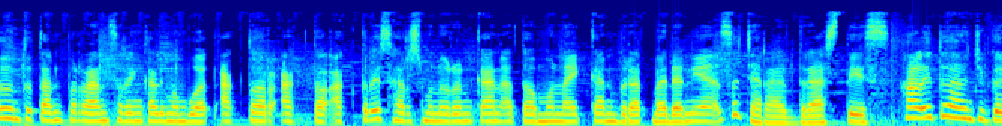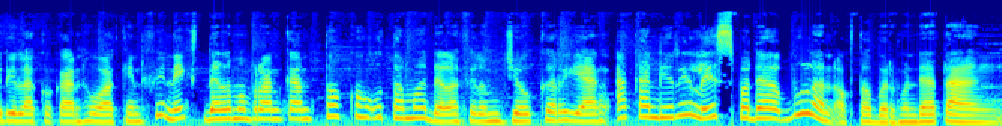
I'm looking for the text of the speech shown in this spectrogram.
Tuntutan peran sering kali membuat aktor atau aktris harus menurunkan atau menaikkan berat badannya secara drastis. Hal itu yang juga dilakukan Joaquin Phoenix dalam memerankan tokoh utama dalam film Joker yang akan dirilis pada bulan Oktober mendatang.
